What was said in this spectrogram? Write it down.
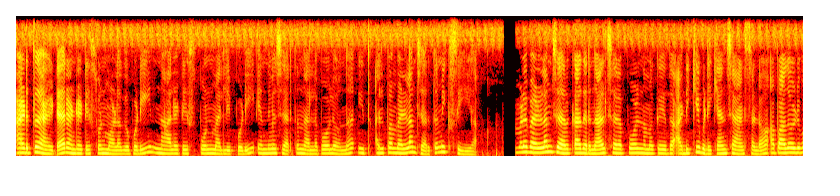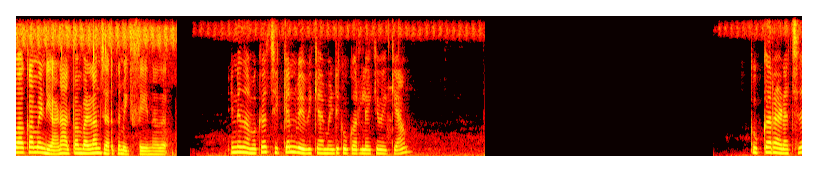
അടുത്തതായിട്ട് രണ്ട് ടീസ്പൂൺ മുളക് പൊടി നാല് ടീസ്പൂൺ മല്ലിപ്പൊടി എന്നിവ ചേർത്ത് നല്ലപോലെ ഒന്ന് ഇത് അല്പം വെള്ളം ചേർത്ത് മിക്സ് ചെയ്യുക. നമ്മൾ വെള്ളം ചേർക്കാതിരുന്നാൽ ചിലപ്പോൾ നമുക്ക് ഇത് അടുക്കി പിടിക്കാൻ ചാൻസ് ഉണ്ടാവും അപ്പോൾ അത് ഒഴിവാക്കാൻ വേണ്ടിയാണ് അല്പം വെള്ളം ചേർത്ത് മിക്സ് ചെയ്യുന്നത്. ഇനി നമുക്ക് ചിക്കൻ വേവിക്കാൻ വേണ്ടി കുക്കറിലേക്ക് വെക്കാം. കുക്കർ അടച്ച്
